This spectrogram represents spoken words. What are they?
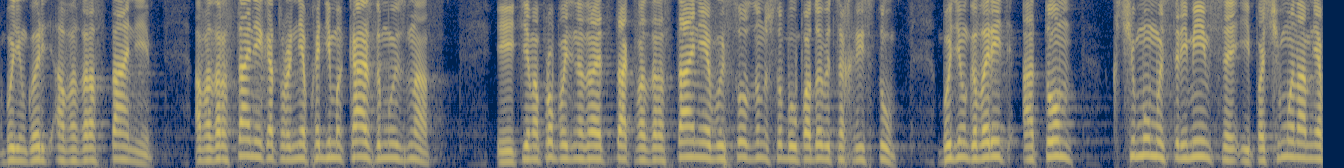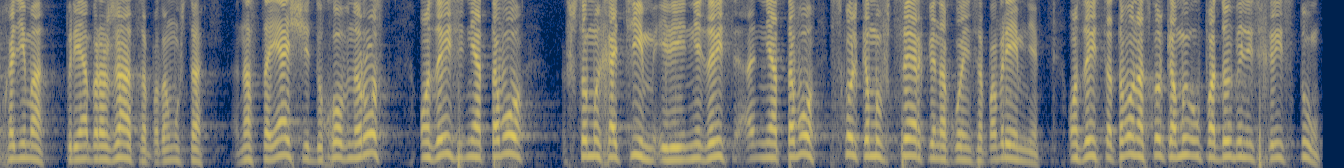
будем говорить о возрастании. О возрастании, которое необходимо каждому из нас. И тема проповеди называется так «Возрастание. Вы созданы, чтобы уподобиться Христу». Будем говорить о том, к чему мы стремимся и почему нам необходимо преображаться, потому что настоящий духовный рост, он зависит не от того, что мы хотим, или не зависит не от того, сколько мы в церкви находимся по времени. Он зависит от того, насколько мы уподобились Христу.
